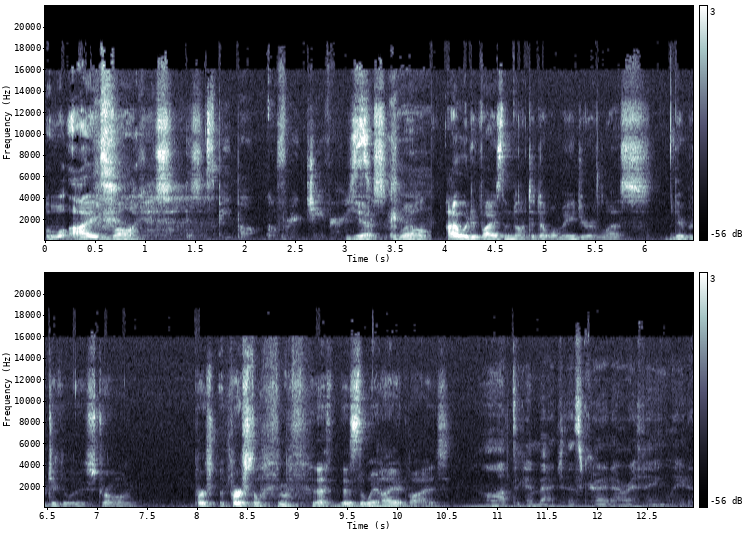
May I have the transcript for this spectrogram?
Well, I well, I guess This is people overachievers yes. Well, I would advise them not to double major unless they're particularly strong. Pers- personally, that's the way I advise. i'll have to come back to this credit hour thing later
